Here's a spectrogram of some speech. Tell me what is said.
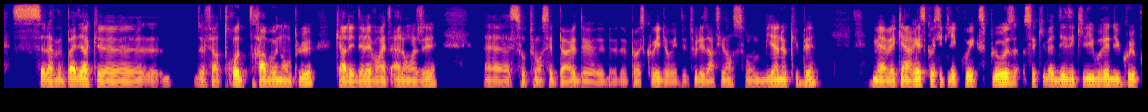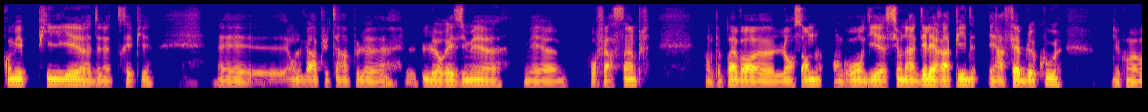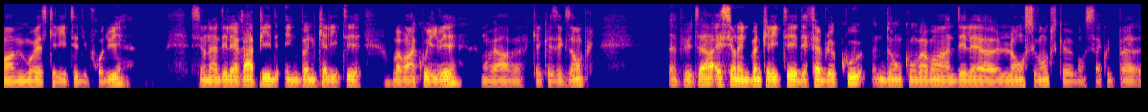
Cela ne veut pas dire que de faire trop de travaux non plus, car les délais vont être allongés, euh, surtout en cette période de, post-Covid où tous les artisans sont bien occupés, mais avec un risque aussi que les coûts explosent, ce qui va déséquilibrer du coup le premier pilier euh, de notre trépied. On le verra plus tard un peu le, le résumé, euh, mais pour faire simple, on peut pas avoir l'ensemble. En gros, on dit si on a un délai rapide et un faible coût, du coup, on va avoir une mauvaise qualité du produit. Si on a un délai rapide et une bonne qualité, on va avoir un coût élevé. On verra euh, quelques exemples euh, plus tard. Et si on a une bonne qualité et des faibles coûts, donc on va avoir un délai euh, lent souvent parce que ça coûte pas,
